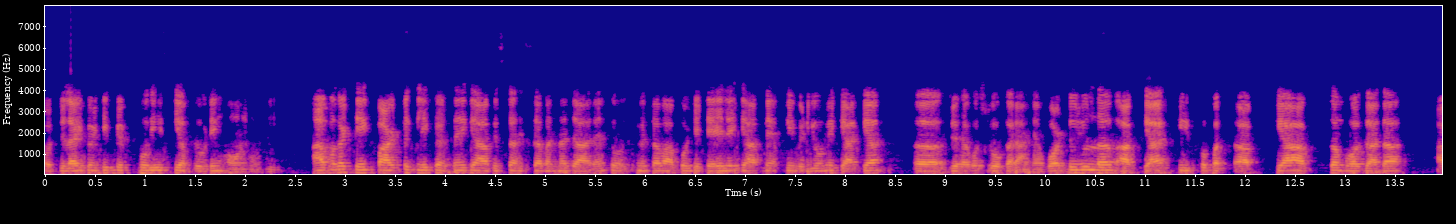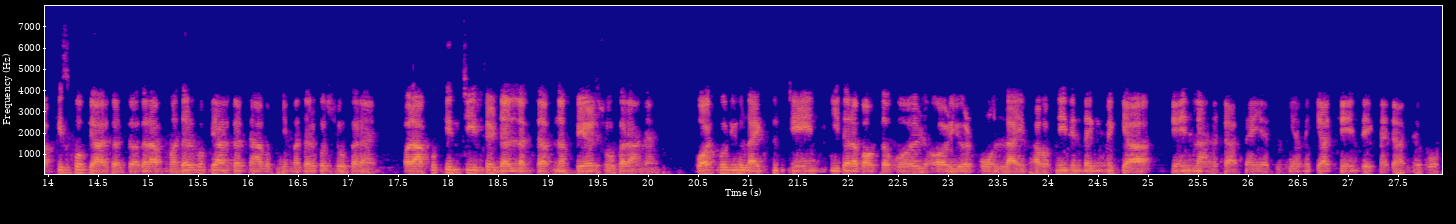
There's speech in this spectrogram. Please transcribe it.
और जुलाई ट्वेंटी फिफ्थ को ही इसकी अपलोडिंग ऑन होगी। आप अगर टेक पार्ट पे क्लिक करते हैं कि आप इसका हिस्सा बनना चाह रहे हैं तो इसमें सब आपको डिटेल है कि आपने अपनी वीडियो में क्या क्या जो है वो शो कराना है। व्हाट डू यू लव आप क्या चीज़ को आप क्या आपका बहुत ज़्यादा, आप किसको प्यार करते हो? अगर आप मदर को प्यार करते हैं, आप अपनी मदर को शो कराएँ। और आपको किस चीज़ से डर लगता है, अपना फेयर शो कराना है। What would you like to change इधर अबाउट द वर्ल्ड और योर ओन लाइफ आप अपनी ज़िंदगी में क्या चेंज लाना चाहते हैं या दुनिया में क्या चेंज देखना चाहते हैं? वो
